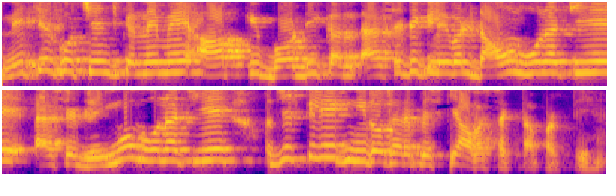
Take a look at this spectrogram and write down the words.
नेचर को चेंज करने में आपकी बॉडी का एसिडिक लेवल डाउन होना चाहिए, एसिड रिमूव होना चाहिए जिसके लिए एक न्यूरोथेरेपिस्ट की आवश्यकता पड़ती है।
